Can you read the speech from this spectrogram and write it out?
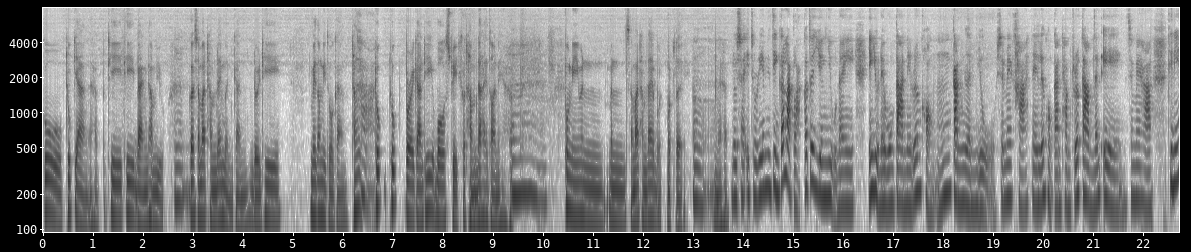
กู้ทุกอย่างนะครับที่ที่แบงค์ทำอยู่อืมก็สามารถทำได้เหมือนกัน โดยที่ไม่ต้องมีตัวกลาง ทั้งค่ะทุกทุกบริการที่ Wall Street เขาทำได้ตอนนี้ครับอืมพ วกนี้มันมันสามารถทำได้หมดหมดเลยเออนะครับโดยใช้อีเทเรียมจริง ๆ ก็หลักๆ ก็จะยังอยู่ในยังอยู่ในวงการในเรื่องของการเงินอยู่ใช่ไหมคะ ในเรื่องของการทำธุรกรรมนั่นเองใช่ไหมคะ ทีนี้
